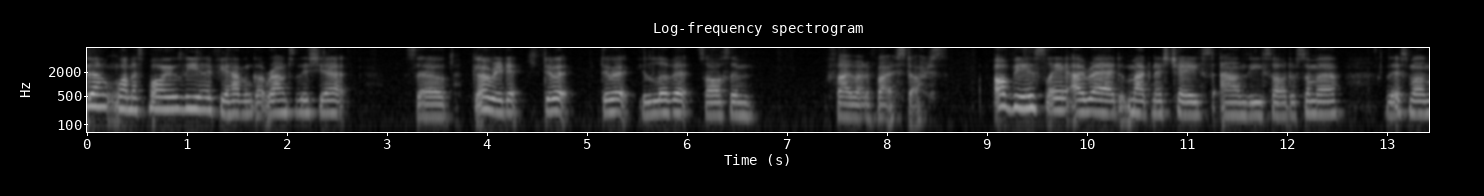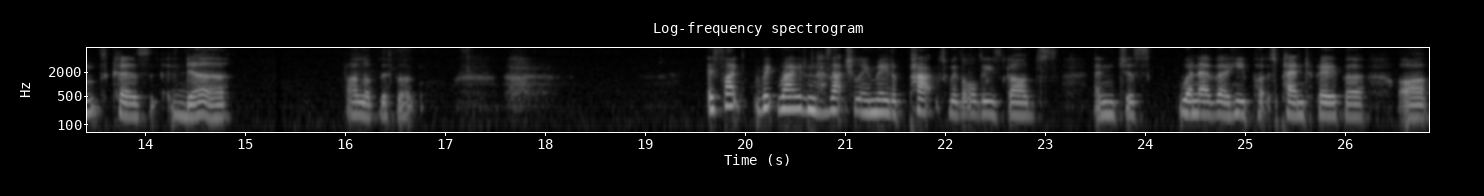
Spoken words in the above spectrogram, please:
Don't want to spoil you if you haven't got round to this yet. So go read it, do it, do it, You'll love it, it's awesome. Five out of five stars. Obviously I read Magnus Chase and The Sword of Summer this month because duh. I love this book. It's like Rick Riordan has actually made a pact with all these gods and just whenever he puts pen to paper or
